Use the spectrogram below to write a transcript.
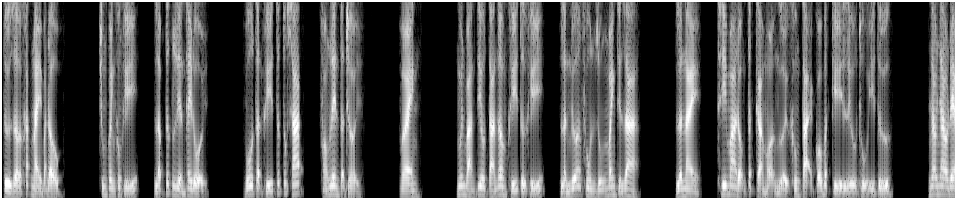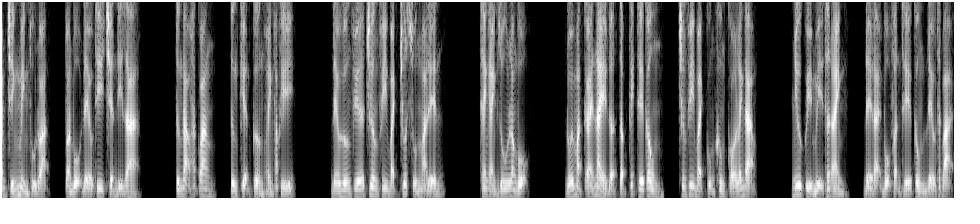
Từ giờ khắc này bắt đầu t r u n g quanh không khí lập tức liền thay đổi. Vô tận khí tức túc sát phóng lên tận trời. Vê anh, nguyên bản tiêu tán âm khí từ khí, lần nữa phun dũng manh tiến ra. Lần này, thi ma động tất cả mọi người không tại có bất kỳ lưu thủ ý tứ. Nhao nhao đem chính mình thủ đoạn, toàn bộ đều thi triển đi ra. Từng đạo hắc quang, từng kiện cường hoành pháp khí, đều hướng phía trương phi bạch chút xuống mà đến. Thanh ảnh du long bộ. Đối mặt cái này đợt tập kích thế công, trương phi bạch cũng không có lãnh đạo. Như quỷ mị thân ảnh, để đại bộ phận thế công đều thất bại.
